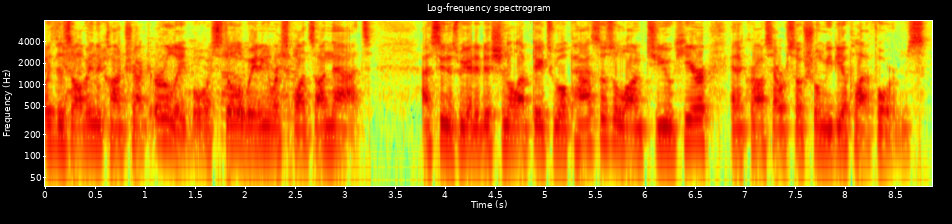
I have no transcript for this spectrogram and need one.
with dissolving the contract early, but we're still awaiting a response on that. As soon as we get additional updates, we will pass those along to you here and across our social media platforms.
